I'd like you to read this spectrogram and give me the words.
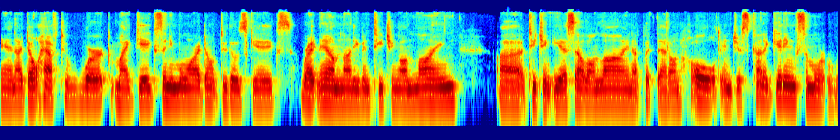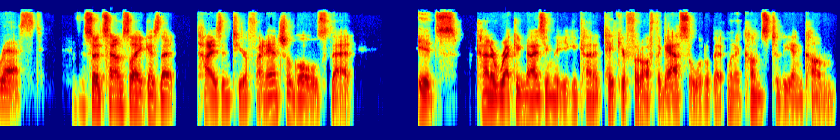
And I don't have to work my gigs anymore. I don't do those gigs. Right now, I'm not even teaching online, uh, teaching ESL online. I put that on hold and just kind of getting some more rest. So it sounds like, as that ties into your financial goals, that it's kind of recognizing that you can kind of take your foot off the gas a little bit when it comes to the income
